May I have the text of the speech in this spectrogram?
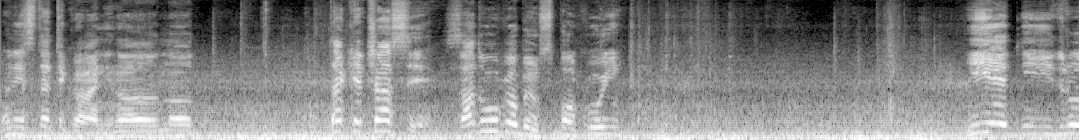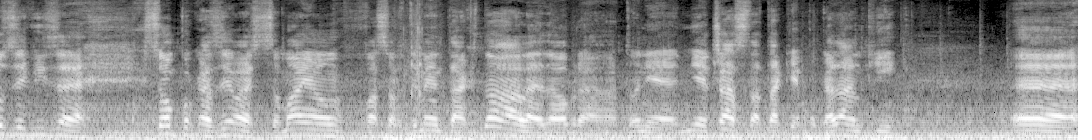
No niestety, kochani, no, no, takie czasy. Za długo był spokój. I jedni i drudzy widzę chcą pokazywać co mają w asortymentach, no ale dobra, to nie, nie czas na takie pogadanki. Eee,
